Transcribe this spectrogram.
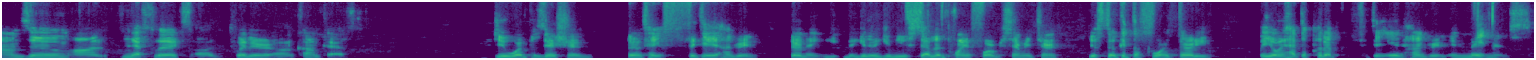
on Zoom, on Netflix, on Twitter, on Comcast. Do one position, they're gonna take 5,800. They're gonna, they're gonna give you 7.4% return. You'll still get the 430, but you only have to put up 5,800 in maintenance.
